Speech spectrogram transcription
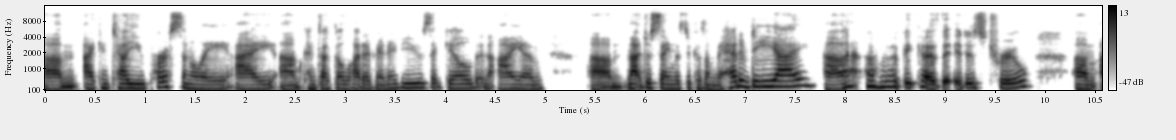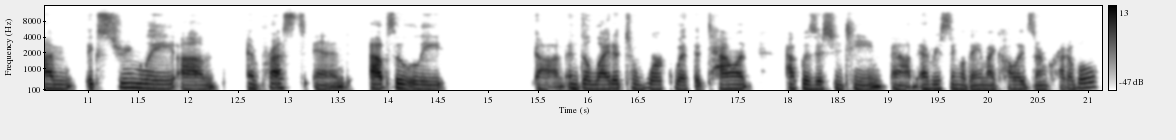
Um, I can tell you personally, I um, conduct a lot of interviews at Guild, and I am um, not just saying this because I'm the head of DEI, uh, but because it is true. Um, I'm extremely um, impressed and absolutely um, and delighted to work with the talent acquisition team every single day. My colleagues are incredible,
